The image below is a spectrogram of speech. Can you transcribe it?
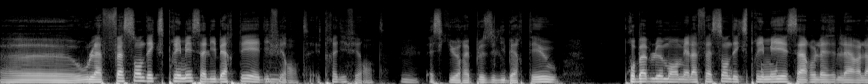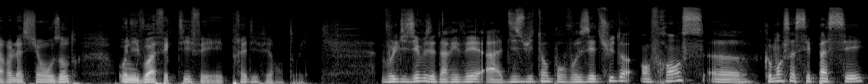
Euh, où la façon d'exprimer sa liberté est différente, est très différente. Mhm. Est-ce qu'il y aurait plus de liberté ou Probablement, mais la façon d'exprimer sa rela- la, la relation aux autres au niveau affectif est très différente, oui. Vous le disiez, vous êtes arrivé à 18 ans pour vos études en France. Euh, comment ça s'est passé?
